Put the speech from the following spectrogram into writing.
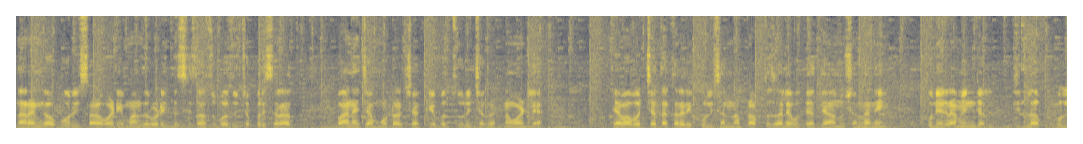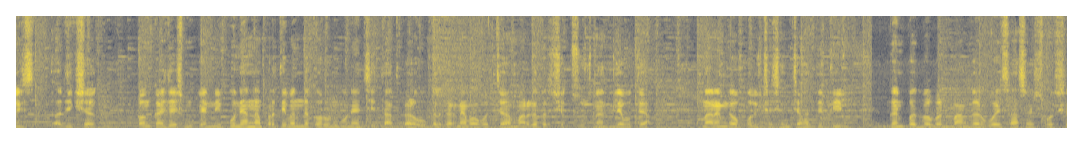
नारायणगाव बोरी साळवाडी मांजरवाडी तसेच आजूबाजूच्या परिसरात पाण्याच्या मोटारच्या केबल चोरीच्या घटना वाढल्या. याबाबतच्या तक्रारी पोलिसांना प्राप्त झाल्या होत्या. त्या अनुषंगाने पुणे ग्रामीण जल जिल्हा पोलीस अधीक्षक पंकज देशमुख यांनी गुन्ह्यांना प्रतिबंध करून गुन्ह्याची तात्काळ उकल करण्याबाबतच्या मार्गदर्शक सूचना दिल्या होत्या. नारायणगाव पोलीस स्टेशनच्या हद्दीतील गणपत बबन बांगर वय सहासष्ट वर्ष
